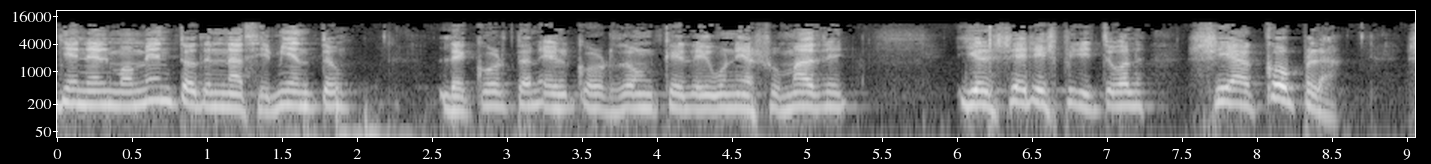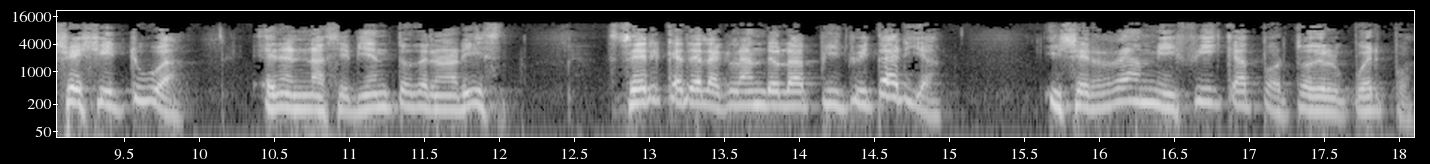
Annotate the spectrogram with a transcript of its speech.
y en el momento del nacimiento le cortan el cordón que le une a su madre y el ser espiritual se acopla, se sitúa en el nacimiento de la nariz, cerca de la glándula pituitaria, y se ramifica por todo el cuerpo.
